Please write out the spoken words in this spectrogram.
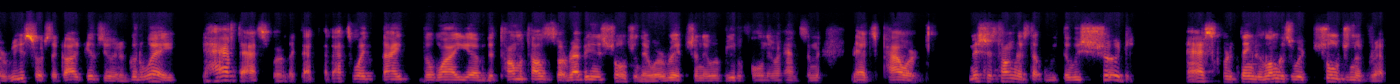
a resource that God gives you in a good way, you have to ask for it. Like that. That's why I, the why um, the Talmud tells us about Rebbe and his children. They were rich and they were beautiful and they were handsome. And they had power. Mishnah is telling us that we, that we should ask for things as long as we're children of Rebbe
